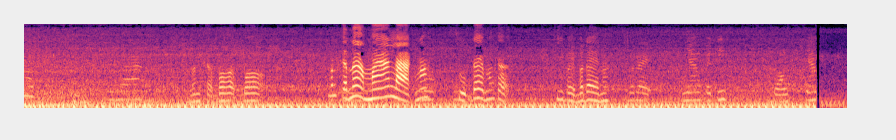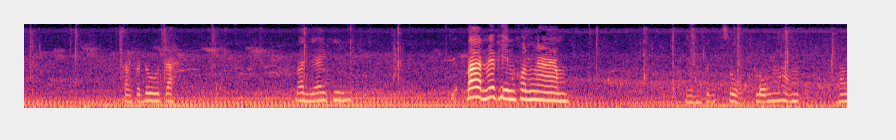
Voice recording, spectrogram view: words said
เนาะมันก็บ่บ่มันก็น้ำมาหลากเนาะสูบได้มันก็ที่ไปบ่ได้นะไม่ได้ย่างไปที่สองย่างกันไปดูจ้ะบ้านยายพิน บ้านแม่พินคนงามนี่เป็นสูบลงห้องห้อง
